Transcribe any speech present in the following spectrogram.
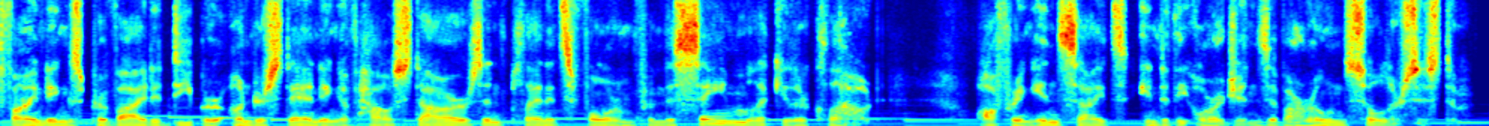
findings provide a deeper understanding of how stars and planets form from the same molecular cloud, offering insights into the origins of our own solar system.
